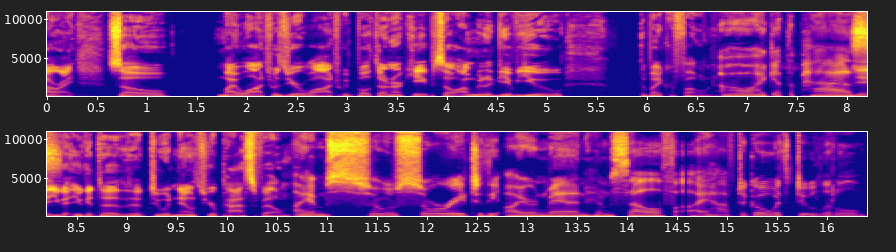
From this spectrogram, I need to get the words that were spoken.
All right. So my watch was your watch. We both done our keep. So I'm gonna give you the microphone. oh, I get the pass. Yeah, you get you get to, to to announce your pass film. I am so sorry to the Iron Man himself. I have to go with Dolittle.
